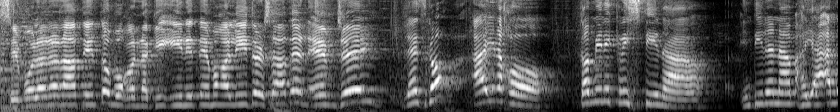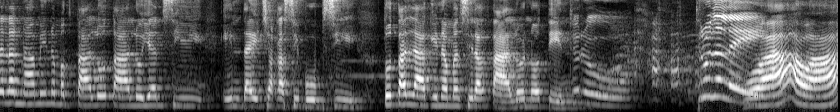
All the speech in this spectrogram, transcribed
Simulan na natin to. Mukhang nagiinit na yung mga leaders natin. MJ? Let's go! Ay nako, kami ni Christina, hindi na namin, hayaan na lang namin na magtalo-talo yan si Inday tsaka si Bubsy. Total, lagi naman silang talo, no, Tin? True. True lale. Wow, ah!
